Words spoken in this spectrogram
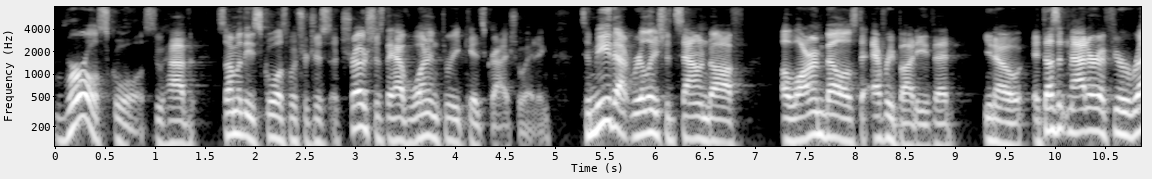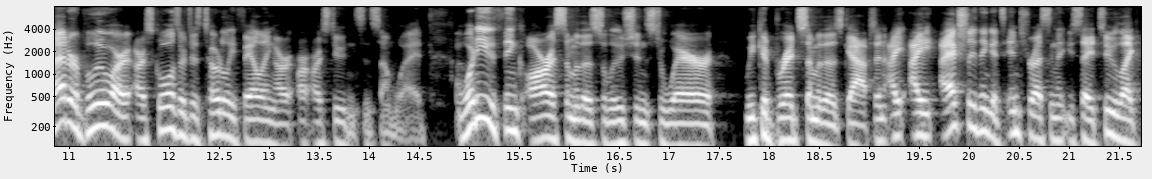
rural schools who have some of these schools which are just atrocious. They have one in three kids graduating. To me, that really should sound off alarm bells to everybody that you know, it doesn't matter if you're red or blue, our, our schools are just totally failing our, our, our students in some way. What do you think are some of those solutions to where we could bridge some of those gaps? And I, I, I actually think it's interesting that you say too, like,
